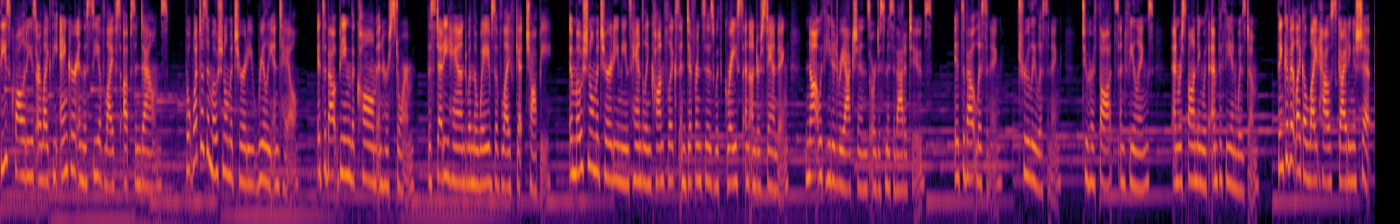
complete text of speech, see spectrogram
these qualities are like the anchor in the sea of life's ups and downs. But what does emotional maturity really entail? It's about being the calm in her storm, the steady hand when the waves of life get choppy. Emotional maturity means handling conflicts and differences with grace and understanding, not with heated reactions or dismissive attitudes. It's about listening, truly listening, to her thoughts and feelings and responding with empathy and wisdom. Think of it like a lighthouse guiding a ship.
